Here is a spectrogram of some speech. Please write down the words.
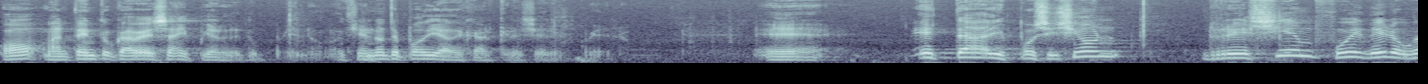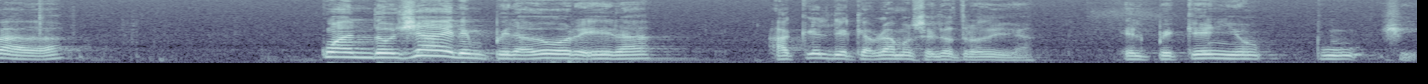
O mantén tu cabeza y pierde tu pelo. O sea, no te podía dejar crecer el pelo. Eh, esta disposición recién fue derogada cuando ya el emperador era aquel de que hablamos el otro día, el pequeño Puyi,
